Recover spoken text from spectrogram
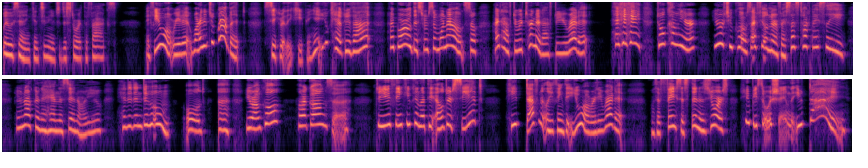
Wei Wuxian continued to distort the facts. If you won't read it, why did you grab it? Secretly keeping it? You can't do that. I borrowed this from someone else, so I'd have to return it after you read it. Hey, hey, hey! Don't come here! You're too close. I feel nervous. Let's talk nicely. You're not going to hand this in, are you? Hand it in to whom? Old, uh, your uncle? Largongza. Do you think you can let the elders see it? He'd definitely think that you already read it. With a face as thin as yours, he'd be so ashamed that you'd die.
